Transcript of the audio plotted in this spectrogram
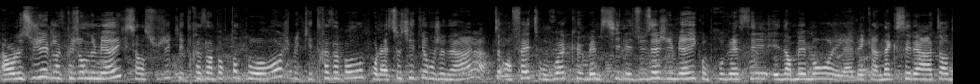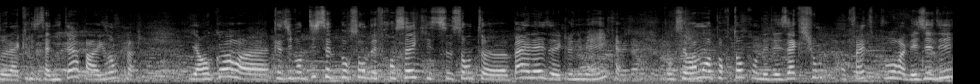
Alors le sujet de l'inclusion numérique, c'est un sujet qui est très important pour Orange, mais qui est très important pour la société en général. En fait, on voit que même si les usages numériques ont progressé énormément et avec un accélérateur de la crise sanitaire, par exemple, il y a encore euh, quasiment 17% des Français qui se sentent euh, pas à l'aise avec le numérique. Donc c'est vraiment important qu'on ait des actions en fait pour les aider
